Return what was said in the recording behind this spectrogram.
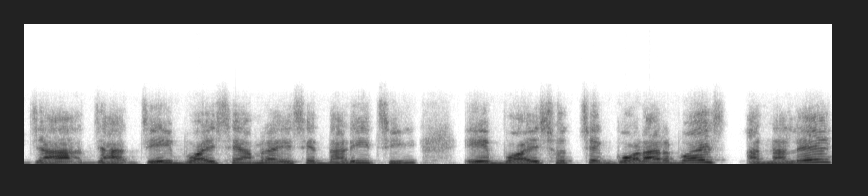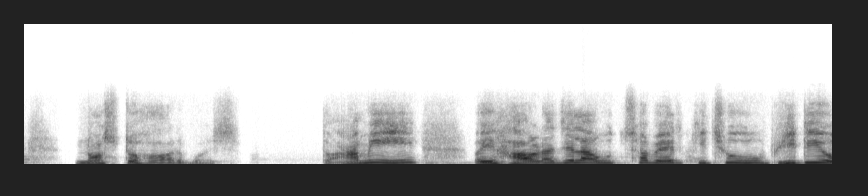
যা যা, যেই বয়সে আমরা এসে দাঁড়িয়েছি, এ বয়স হচ্ছে গড়ার বয়স, আর নালে নষ্ট হওয়ার বয়স। তো আমি ওই হাওড়া জেলা উৎসবের কিছু ভিডিও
